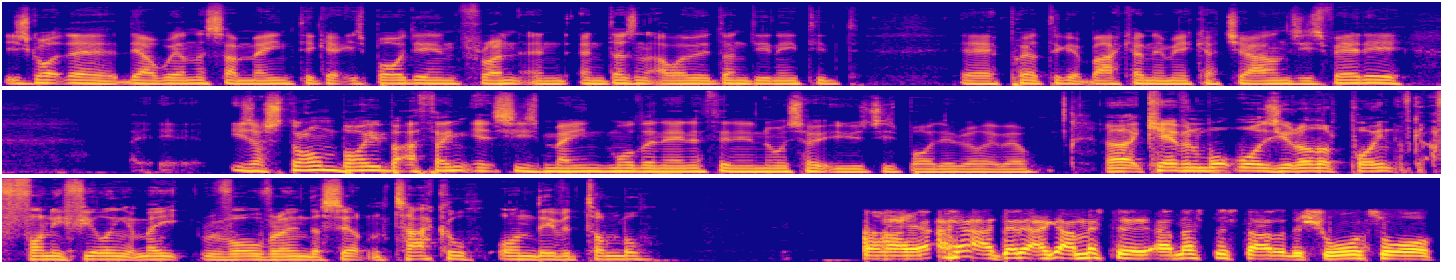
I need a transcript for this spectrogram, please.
he's got the the awareness of mind to get his body in front and and doesn't allow the Dundee United uh, player to get back in and make a challenge. He's very he's a strong boy, but I think it's his mind more than anything. He knows how to use his body really well. Uh, Kevin, what was your other point? I've got a funny feeling it might revolve around a certain tackle on David Turnbull. I, I, did. I, I missed the I missed the start of the show, so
